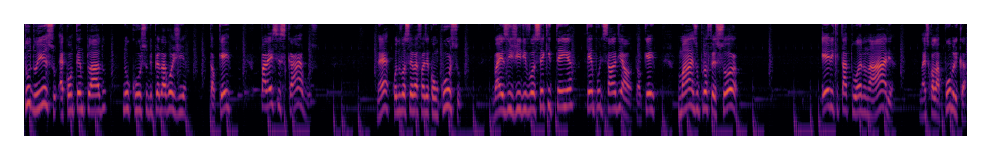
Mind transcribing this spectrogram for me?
Tudo isso é contemplado no curso de pedagogia, tá ok? Para esses cargos, né, quando você vai fazer concurso, vai exigir de você que tenha tempo de sala de aula, tá ok? Mas o professor, ele que está atuando na área, na escola pública,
